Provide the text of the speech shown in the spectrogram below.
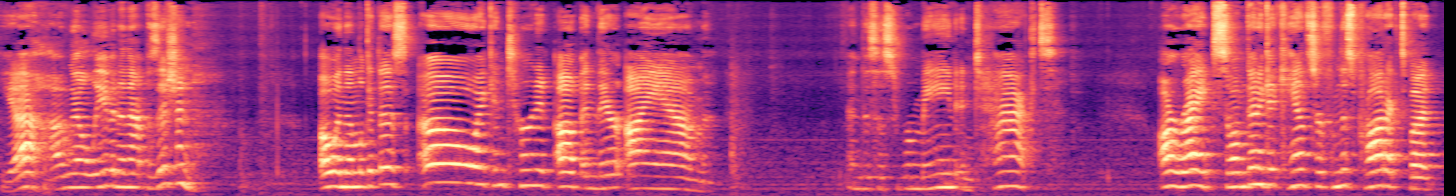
Yeah, I'm gonna leave it in that position. Oh, and then look at this. Oh, I can turn it up and there I am. And this has remained intact. All right, so I'm gonna get cancer from this product, but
